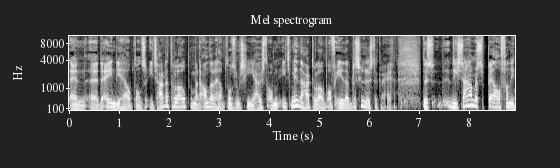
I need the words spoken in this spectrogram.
En eh, de een die helpt ons iets harder te lopen. Maar de andere helpt ons misschien juist om iets minder hard te lopen. Of eerder blessures te krijgen. Dus die samenspel van die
